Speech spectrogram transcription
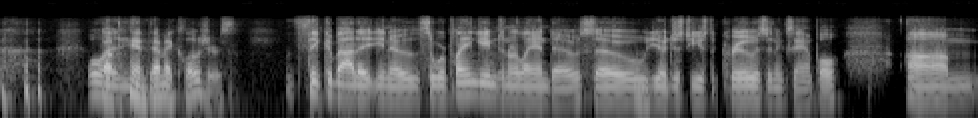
well pandemic closures think about it you know so we're playing games in orlando so mm-hmm. you know just use the crew as an example um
